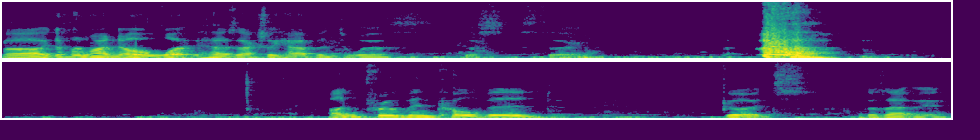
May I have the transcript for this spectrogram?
Uh, I definitely want to know what has actually happened with this thing. Unproven COVID goods. What does that mean?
